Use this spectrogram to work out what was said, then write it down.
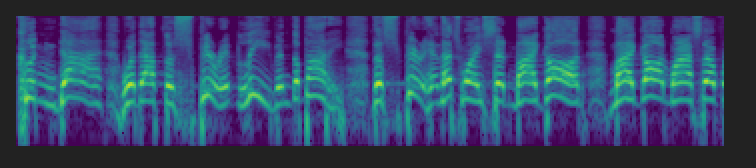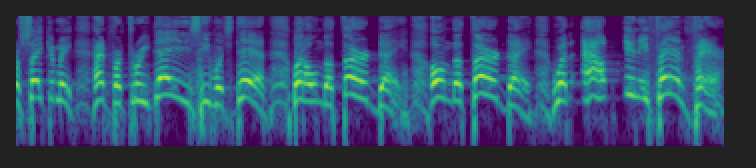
couldn't die without the Spirit leaving the body. The Spirit, that's why he said, My God, my God, why hast thou forsaken me? And for three days he was dead. But on the third day, on the third day, without any fanfare,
